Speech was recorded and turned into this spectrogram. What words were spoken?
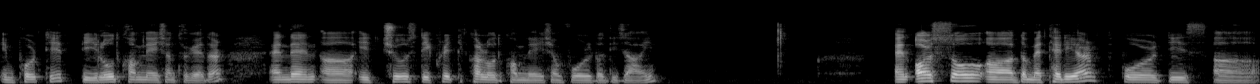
imported the load combination together and then uh, it choose the critical load combination for the design. And also uh, the material for this uh,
